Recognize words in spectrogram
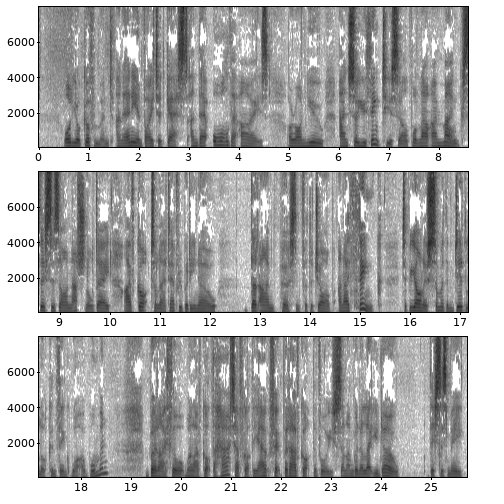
all your government, and any invited guests, and they're all their eyes are on you. And so you think to yourself, well, now I'm Manx, this is our national day, I've got to let everybody know that I'm the person for the job. And I think, to be honest, some of them did look and think, what, a woman? But I thought, well, I've got the hat, I've got the outfit, but I've got the voice, and I'm going to let you know this is me.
